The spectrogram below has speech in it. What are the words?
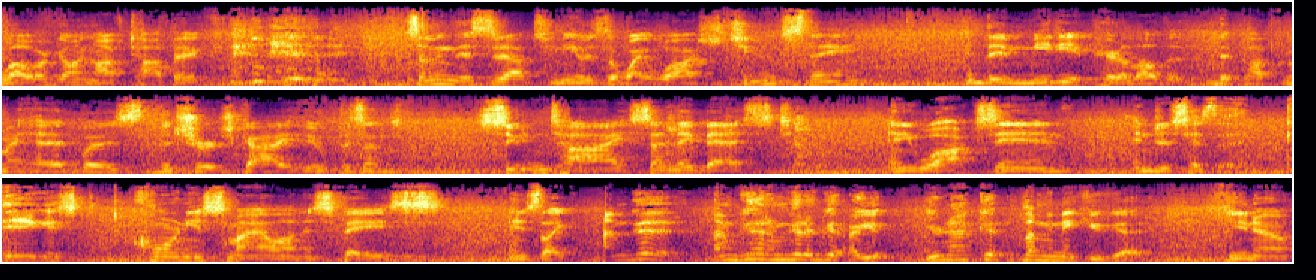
While we're going off topic, something that stood out to me was the whitewash tombs thing. And the immediate parallel that, that popped in my head was the church guy who puts on suit and tie, Sunday best, and he walks in and just has the biggest, corniest smile on his face. And he's like, I'm good, I'm good, I'm good, I'm good. Are you, you're not good? Let me make you good. You know?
